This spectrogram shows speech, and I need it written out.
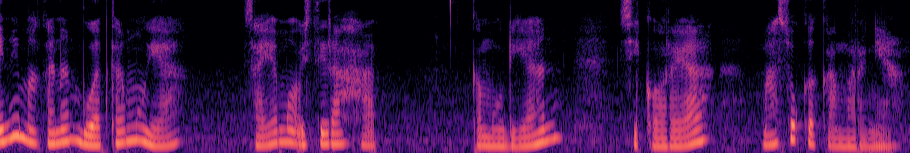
ini makanan buat kamu ya. Saya mau istirahat. Kemudian si Korea masuk ke kamarnya.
